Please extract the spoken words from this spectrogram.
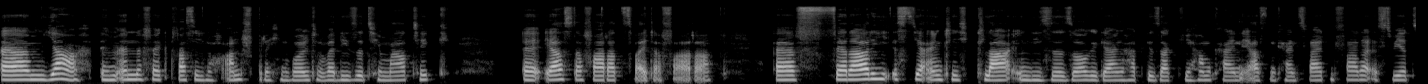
Ähm, ja, im Endeffekt, was ich noch ansprechen wollte, war diese Thematik äh, erster Fahrer, zweiter Fahrer. Äh, Ferrari ist ja eigentlich klar in die Saison gegangen, hat gesagt, wir haben keinen ersten, keinen zweiten Fahrer. Es wird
